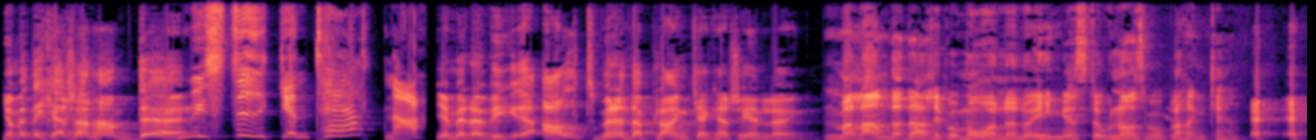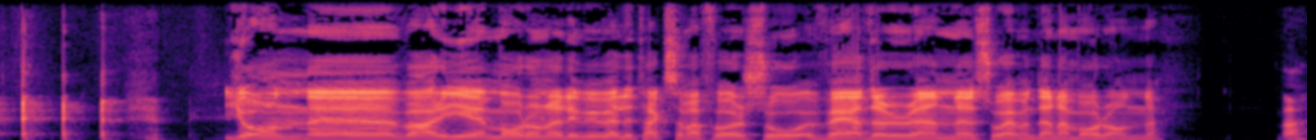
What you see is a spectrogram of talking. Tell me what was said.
Ja, men det kanske han hade. Mystiken tätnar. Jag menar, vi, allt med den där plankan kanske är en lögn. Man landade aldrig på månen och ingen stod någonsin på plankan. John, eh, varje morgon är det vi väldigt tacksamma för, så vädrar du den, eh, så även denna morgon. Va?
